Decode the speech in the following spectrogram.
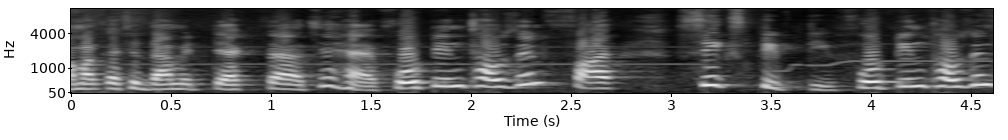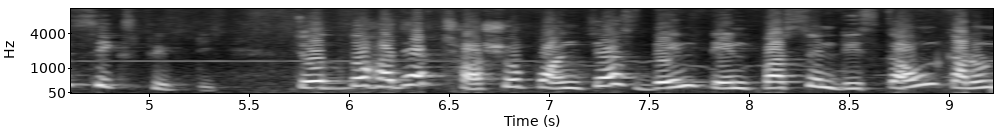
আমার কাছে দামের ট্যাগটা আছে। হ্যাঁ fourteen thousand six fifty fourteen thousand six fifty চোদ্দ হাজার ছশো পঞ্চাশ দেন টেন পার্সেন্ট ডিসকাউন্ট কারণ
